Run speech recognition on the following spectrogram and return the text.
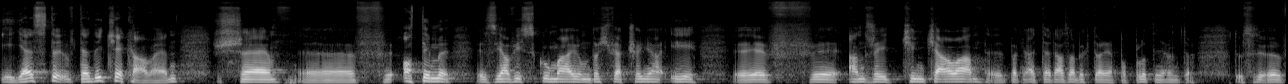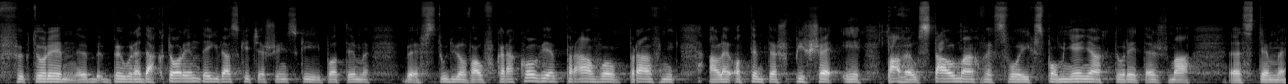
i jest wtedy ciekawe, że w, o tym zjawisku mają doświadczenia i w Andrzej Cięciała, teraz aby kto nie poplutł, nie wiem, to, to, który był redaktorem tej Gwiazdki Cieszyńskiej i potem studiował w Krakowie prawo, prawnik, ale o tym też pisze i Paweł Stalmach we swoich wspomnieniach, który też ma z tym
